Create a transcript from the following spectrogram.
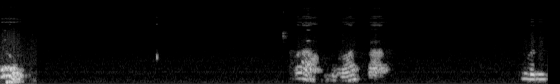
oh. Wow, I like that. What is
